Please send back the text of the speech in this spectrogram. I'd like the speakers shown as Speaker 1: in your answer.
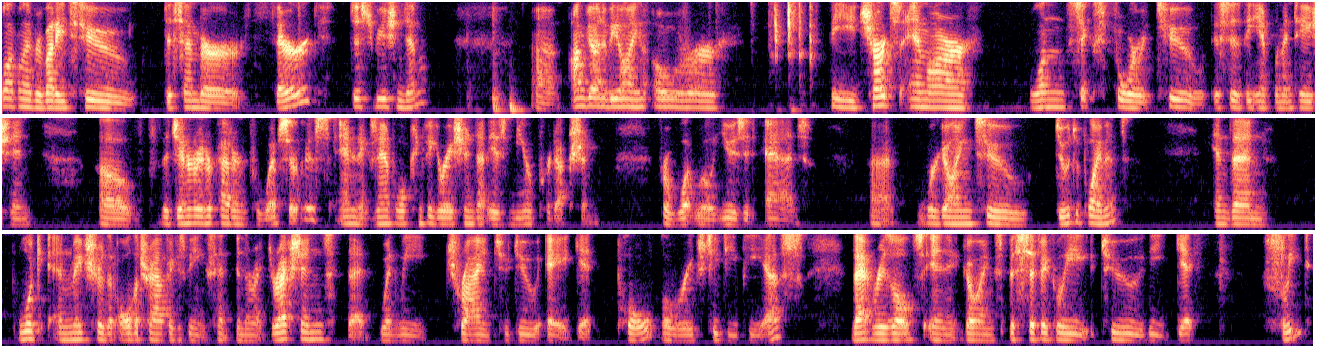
Speaker 1: Welcome everybody to December 3rd distribution demo. Uh, I'm going to be going over the charts MR 1642. This is the implementation of the generator pattern for web service and an example configuration that is near production for what we'll use it as. Uh, we're going to do a deployment and then look and make sure that all the traffic is being sent in the right directions, that when we try to do a git pull over HTTPS, that results in it going specifically to the Git fleet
